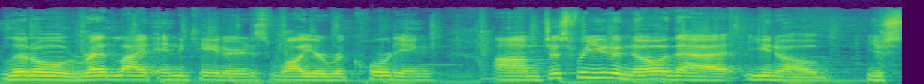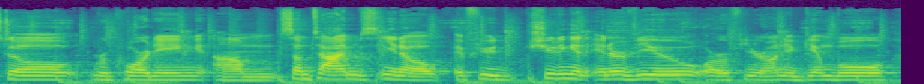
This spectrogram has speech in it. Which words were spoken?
little red light indicators while you're recording um, just for you to know that, you know, you're still recording. Um, sometimes, you know, if you're shooting an interview or if you're on your gimbal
